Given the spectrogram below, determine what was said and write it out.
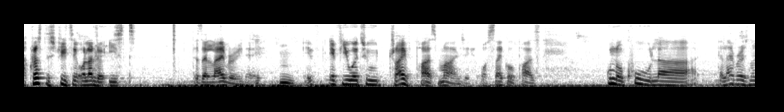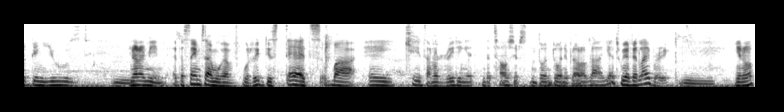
across the streets in Orlando East, there's a library there Mm. if if you were to drive past manje or cycle past kunokhula the library is not being used Mm. you know what i mean at the same time we have we read these stats about hey kids are not reading it in the townships and don't do any blah blah blah yet we have a library Mm. you know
